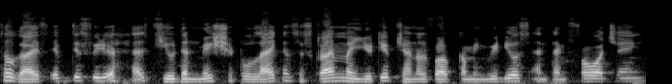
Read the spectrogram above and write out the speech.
So guys, if this video helps you then make sure to like and subscribe my YouTube channel for upcoming videos and thanks for watching.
